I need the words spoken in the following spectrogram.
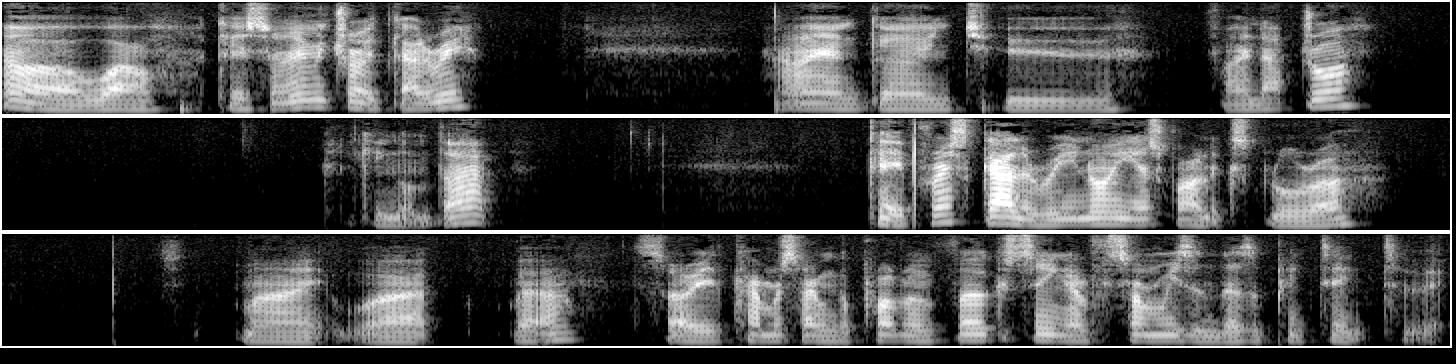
Oh, wow. Okay, so let me try with gallery. I am going to find app drawer. Clicking on that. Okay, press gallery, not ES File Explorer. Might work better. Sorry, the camera's having a problem focusing and for some reason there's a pink tint to it.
